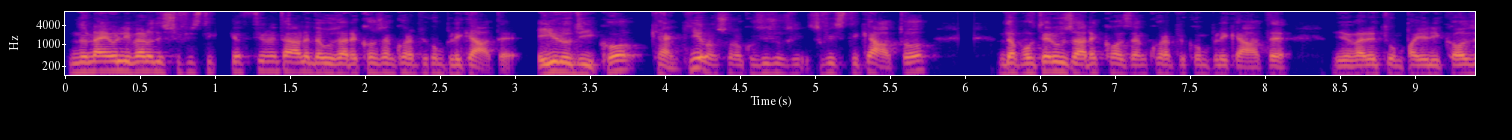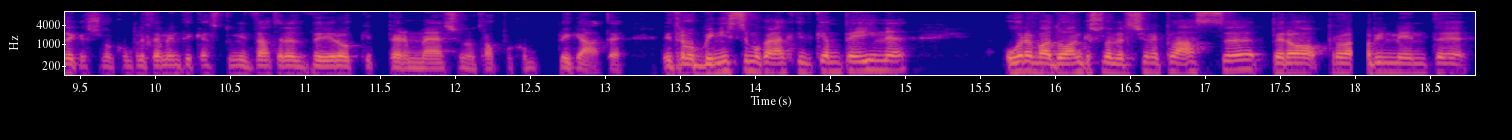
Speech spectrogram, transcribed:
non hai un livello di sofisticazione tale da usare cose ancora più complicate. E io lo dico, che anch'io non sono così sofisticato da poter usare cose ancora più complicate. Mi aveva detto un paio di cose che sono completamente customizzate da zero, che per me sono troppo complicate. Mi trovo benissimo con Active Campaign, ora vado anche sulla versione Plus, però probabilmente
